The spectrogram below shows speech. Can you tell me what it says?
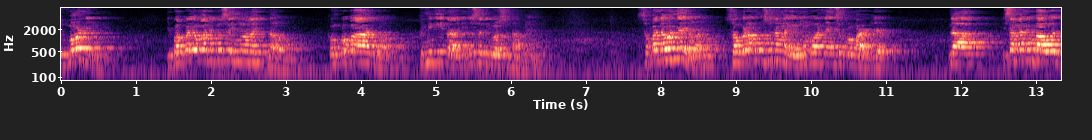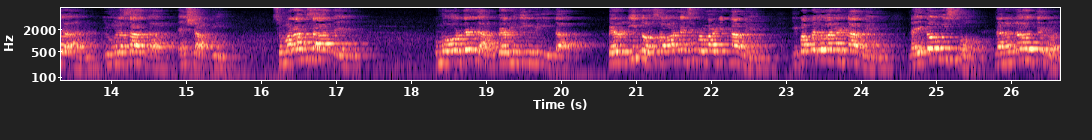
Good morning! Ipapalawan ko sa inyo right now kung paano kumikita dito sa negosyo namin. Sa panahon ngayon, sobrang uso na ngayon yung online supermarket na isang halimbawa dyan, yung Lazada and Shopee. So marami sa atin, umu-order lang pero hindi kumikita. Pero dito sa online supermarket namin, ipapaliwanag namin na ikaw mismo, na nanonood ngayon,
